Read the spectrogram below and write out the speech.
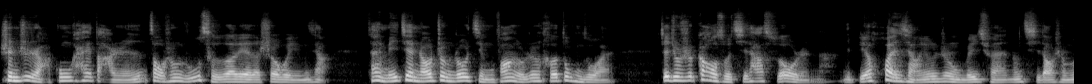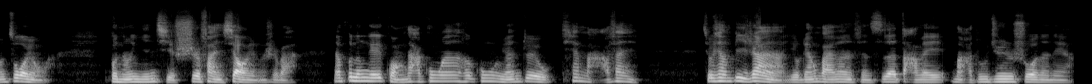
甚至啊，公开打人，造成如此恶劣的社会影响，咱也没见着郑州警方有任何动作哎。这就是告诉其他所有人呐，你别幻想用这种维权能起到什么作用了，不能引起示范效应是吧？那不能给广大公安和公务员队伍添麻烦呀。就像 B 站啊有两百万粉丝的大 V 马杜军说的那样，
